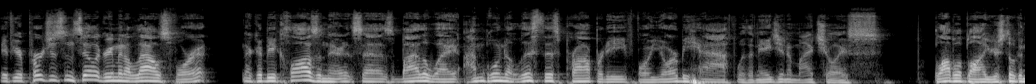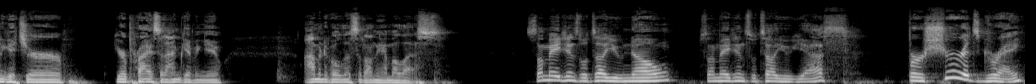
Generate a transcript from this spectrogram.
If your purchase and sale agreement allows for it, there could be a clause in there that says, by the way, I'm going to list this property for your behalf with an agent of my choice. Blah, blah, blah. You're still going to get your, your price that I'm giving you. I'm going to go list it on the MLS. Some agents will tell you no. Some agents will tell you yes. For sure, it's gray.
